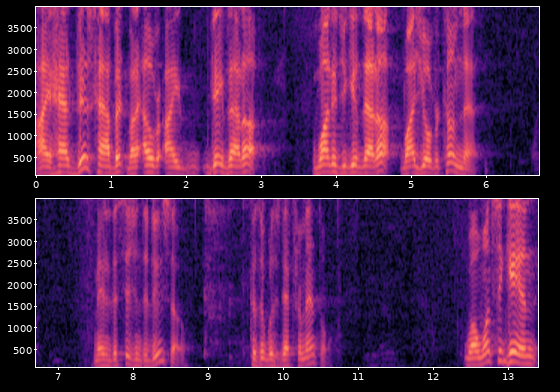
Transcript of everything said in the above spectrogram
I had this habit, but I, over, I gave that up. Why did you give that up? Why did you overcome that? Made a decision to do so because it was detrimental. Well, once again,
